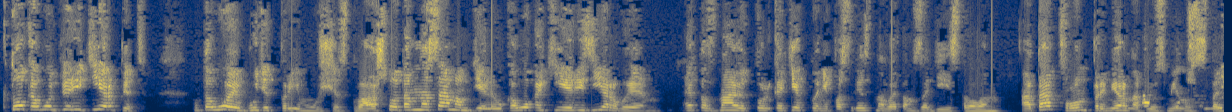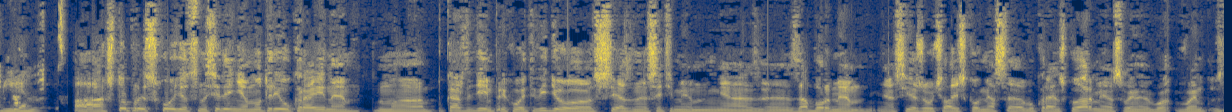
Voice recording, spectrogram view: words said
Кто кого перетерпит, у того и будет преимущество. А что там на самом деле, у кого какие резервы, это знают только те, кто непосредственно в этом задействован. А так фронт примерно плюс-минус стабилен. А что происходит с населением внутри Украины? Каждый день приходит видео, связанное с этими э, заборами свежего человеческого мяса в украинскую армию, с, воен... С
